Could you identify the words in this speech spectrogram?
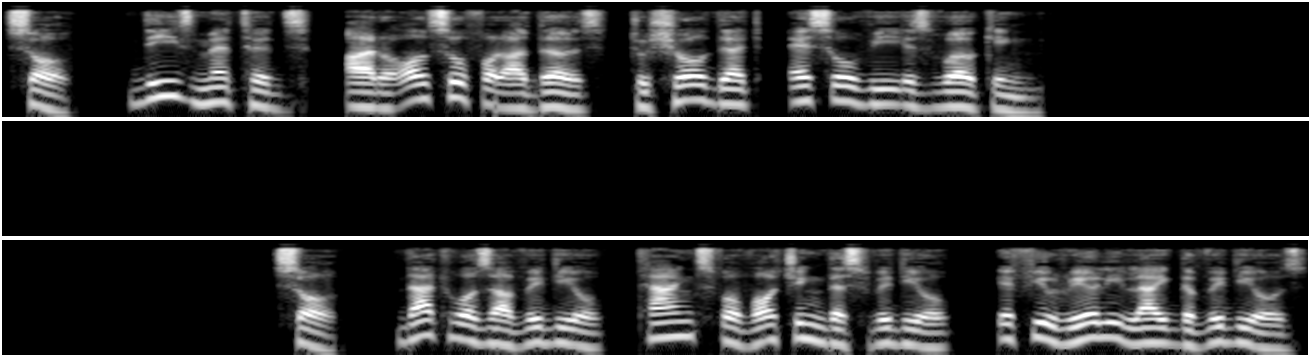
So, these methods are also for others to show that SOV is working. So, that was our video. Thanks for watching this video. If you really like the videos,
